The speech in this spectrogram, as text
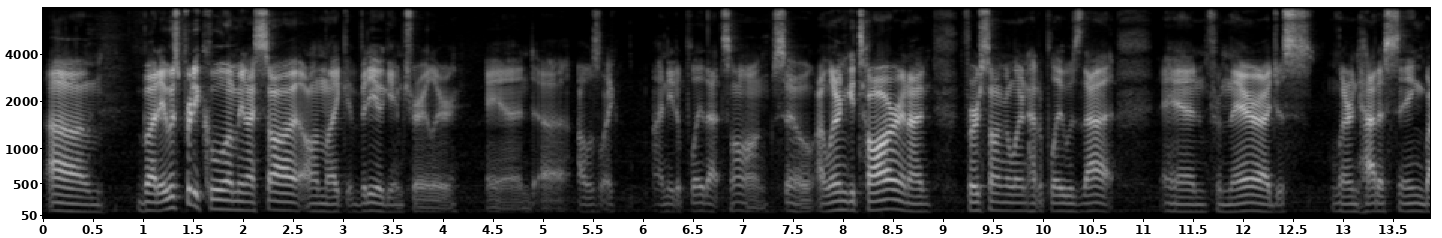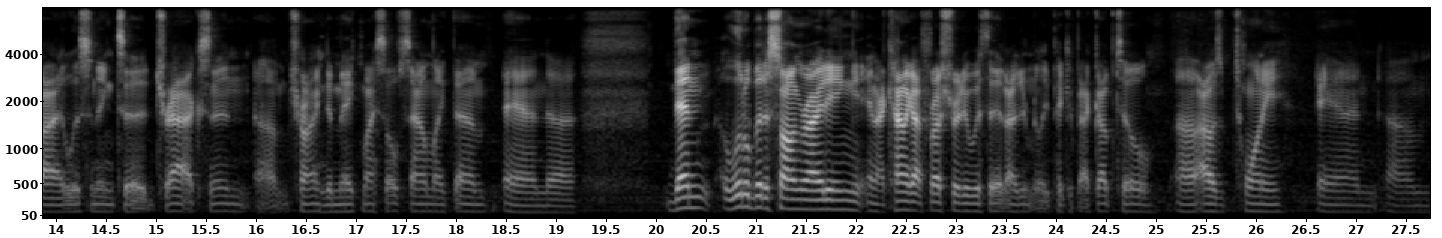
Um, but it was pretty cool. I mean, I saw it on like a video game trailer, and uh, I was like, I need to play that song. So I learned guitar, and I first song I learned how to play was that, and from there I just learned how to sing by listening to tracks and um, trying to make myself sound like them, and. Uh, then a little bit of songwriting, and I kind of got frustrated with it. I didn't really pick it back up till uh, I was 20, and um,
